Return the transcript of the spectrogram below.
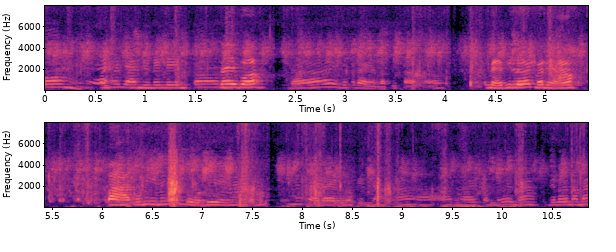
กล้องต้องพยายามอยู่ในเลนกล้องได้บ่ได้ไม่ก็ได้หรอกพี่ตาเอาแหมพี่เลิศมาเนี่ยเอาปลาตัวนี้มันยังโดดด้วยนะเอาไม่ก็ได้เราเป็นยังเอาเอาเอาทายกันเลยนะเดี๋ยวเลยนะมา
